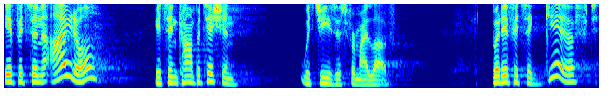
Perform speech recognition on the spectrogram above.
If it's an idol, it's in competition with Jesus for my love. But if it's a gift,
